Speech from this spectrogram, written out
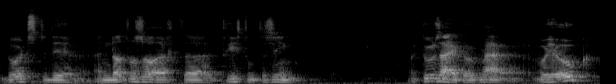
door te studeren. En dat was wel echt triest om te zien. Maar toen zei ik ook, maar wil je ook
